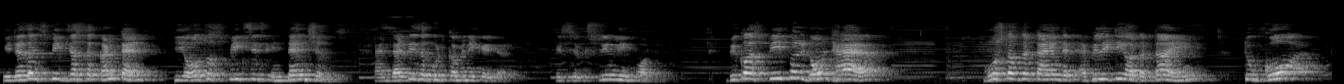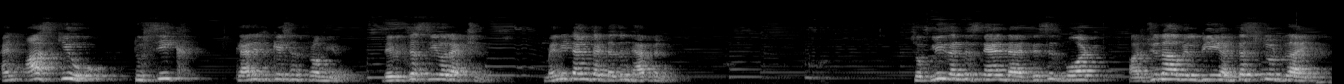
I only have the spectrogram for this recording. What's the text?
He doesn't speak just the content, he also speaks his intentions, and that is a good communicator. It's extremely important because people don't have most of the time that ability or the time to go and ask you to seek clarifications from you. They will just see your actions. Many times that doesn't happen. So please understand that this is what Arjuna will be understood like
